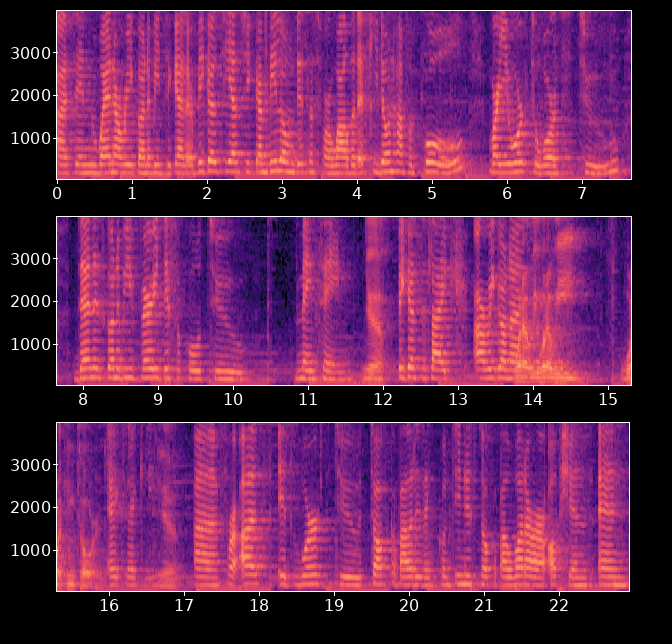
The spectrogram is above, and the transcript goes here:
as in when are we going to be together because yes you can be long distance for a while but if you don't have a goal where you work towards to then it's going to be very difficult to maintain Yeah. because it's like, are we gonna? What are we? What are we working toward? exactly. Yeah. Uh, for us, it worked to talk about it and continue to talk about what are our options. And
